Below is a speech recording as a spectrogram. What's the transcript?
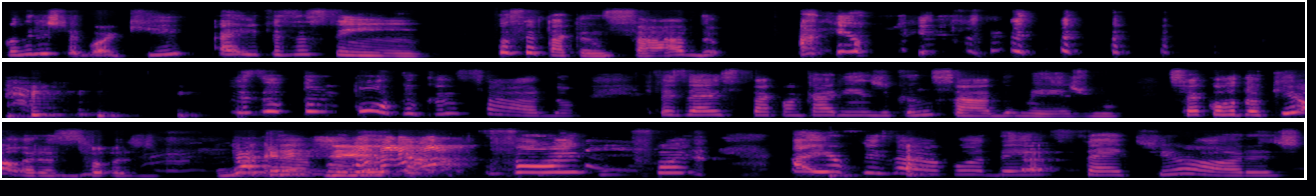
Quando ele chegou aqui, aí ele fez assim, você tá cansado? Aí eu fiz... Mas eu tô um pouco cansado. Ele fez, é, você tá com a carinha de cansado mesmo. Você acordou que horas hoje? Não acredito. Foi, foi. Aí eu fiz, ah, eu acordei sete horas.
